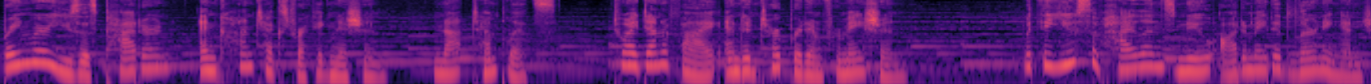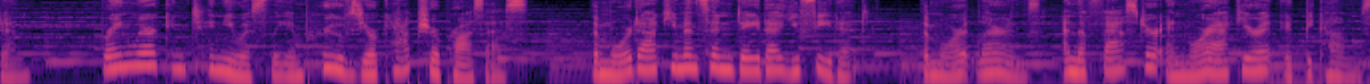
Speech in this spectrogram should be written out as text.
Brainware uses pattern and context recognition, not templates, to identify and interpret information. With the use of Hyland's new automated learning engine, Brainware continuously improves your capture process. The more documents and data you feed it, the more it learns, and the faster and more accurate it becomes.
